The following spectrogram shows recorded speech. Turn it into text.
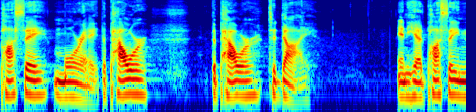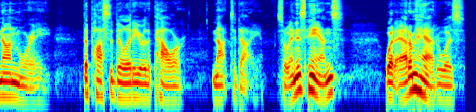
posse mori, the power, the power to die. And he had posse non mori, the possibility or the power not to die. So in his hands, what Adam had was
